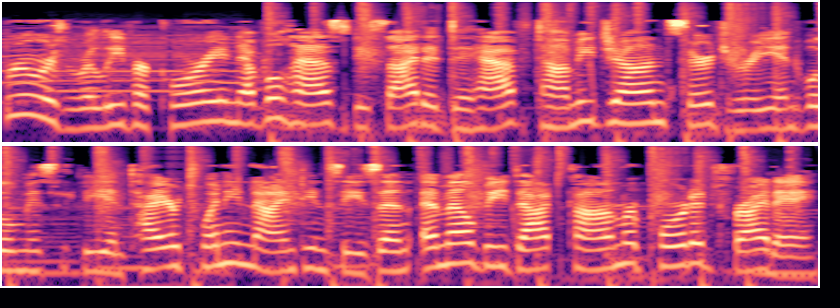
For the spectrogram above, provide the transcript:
Brewers reliever Corey Knebel has decided to have Tommy John surgery and will miss the entire 2019 season, MLB.com reported Friday.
